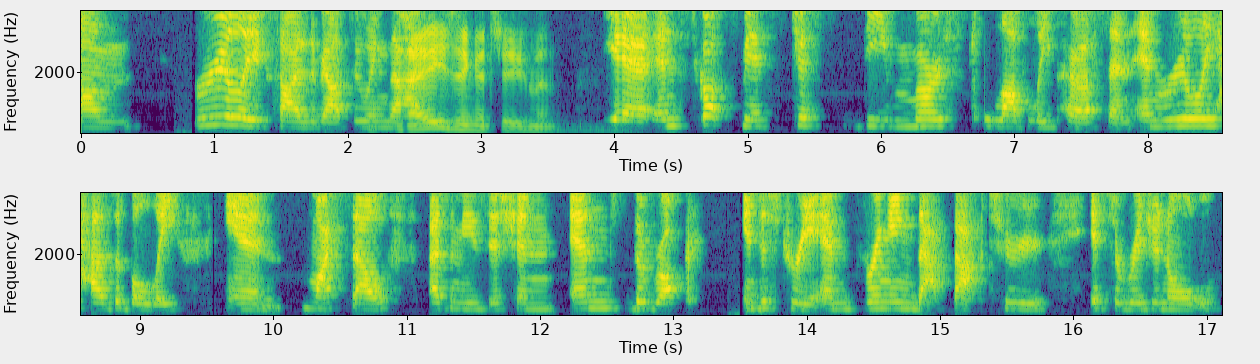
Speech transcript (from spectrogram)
um, really excited about doing that. Amazing achievement. Yeah, and Scott Smith, just the most lovely person, and really has a belief in myself as a musician and the rock industry, and bringing that back to its original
